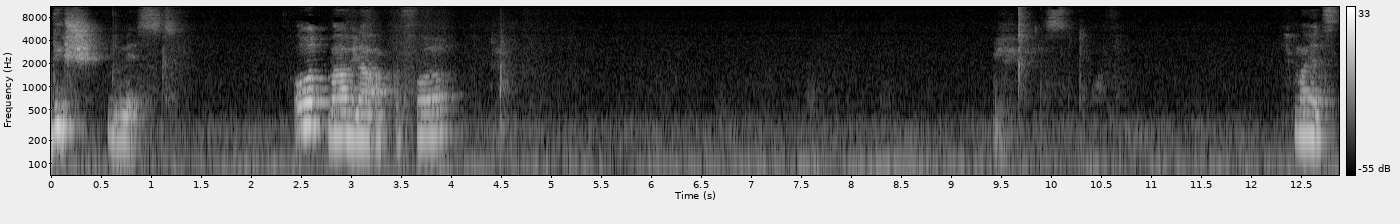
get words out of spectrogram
Disch Mist. Und mal wieder abgefeuert. Ich mach jetzt.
